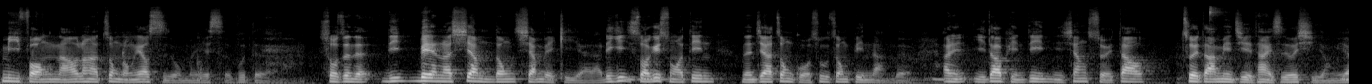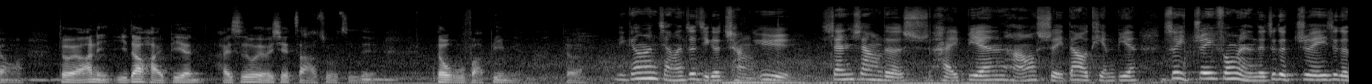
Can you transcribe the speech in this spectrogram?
蜜蜂，然后让它中农药死，我们也舍不得。说真的，你别让它想都想袂起来啦。你去刷去山顶，人家种果树、种槟榔的，啊，你移到平地，你像水稻。最大面积的它也是会洗农药啊，对啊，你移到海边还是会有一些杂作之类，都无法避免，对吧？你刚刚讲的这几个场域，山上的海边，然后水稻田边，所以追风人的这个追这个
